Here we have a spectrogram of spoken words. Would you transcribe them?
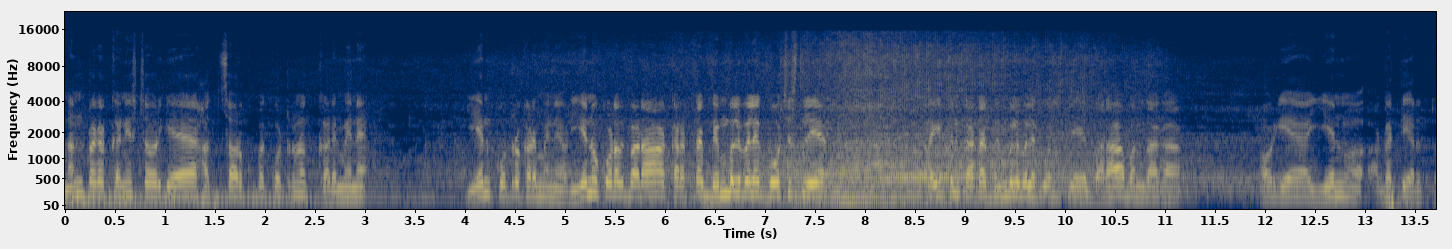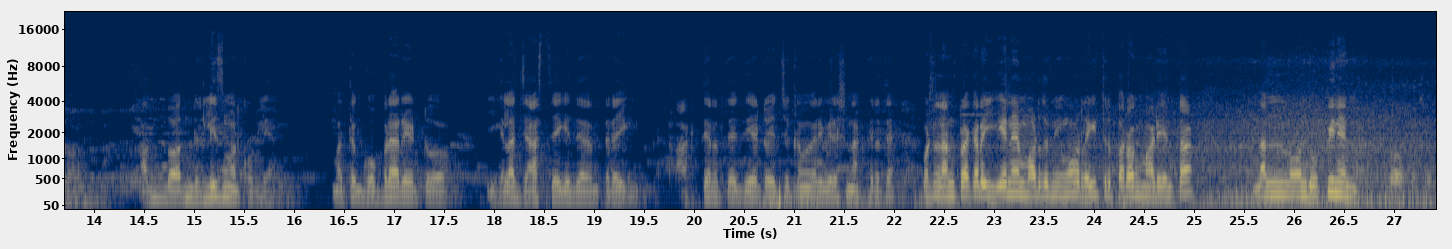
ನನ್ನ ಪ್ರಕಾರ ಕನಿಷ್ಠ ಅವ್ರಿಗೆ ಹತ್ತು ಸಾವಿರ ರೂಪಾಯಿ ಕೊಟ್ಟರು ಕಡಿಮೆನೇ. ಏನು ಕೊಟ್ಟರು ಕಡಿಮೆನೇ. ಅವ್ರು ಏನೂ ಕೊಡೋದು ಬೇಡ. ಕರೆಕ್ಟಾಗಿ ಬೆಂಬಲ ಬೆಲೆ ಘೋಷಿಸಲಿ. ರೈತನ ಕರೆಕ್ಟಾಗಿ ಬೆಂಬಲ ಬೆಲೆ ಘೋಷಿಸಲಿ. ಬರ ಬಂದಾಗ ಅವ್ರಿಗೆ ಏನು ಅಗತ್ಯ ಇರುತ್ತೋ ಅದು ಅದನ್ನ ರಿಲೀಸ್ ಮಾಡಿಕೊಡ್ಲಿ. ಮತ್ತು ಗೊಬ್ಬರ ರೇಟು ಈಗೆಲ್ಲ ಜಾಸ್ತಿ ಆಗಿದೆ ಅಂತಾರೆ. ಈಗ ಆಗ್ತಿರುತ್ತೆ ರೇಟು ಹೆಚ್ಚು ಕಮ್ಮಿ ರಿವಿಲೇಷನ್ ಆಗ್ತಿರುತ್ತೆ ಬಟ್ ನನ್ನ ಪ್ರಕಾರ ಏನೇ ಮಾಡಿದ್ರು ನೀವು ರೈತರ ಪರವಾಗಿ ಮಾಡಿ ಅಂತ ನನ್ನ ಒಂದು ಒಪಿನಿಯನ್ ಓಕೆ ಸರ್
